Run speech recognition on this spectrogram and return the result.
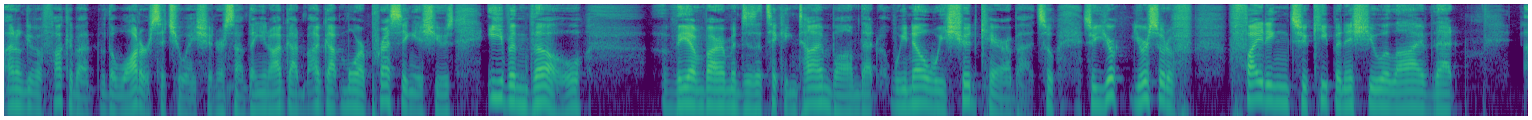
I don't give a fuck about the water situation or something. You know, I've got I've got more pressing issues, even though the environment is a ticking time bomb that we know we should care about. So so you're you're sort of fighting to keep an issue alive that uh,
